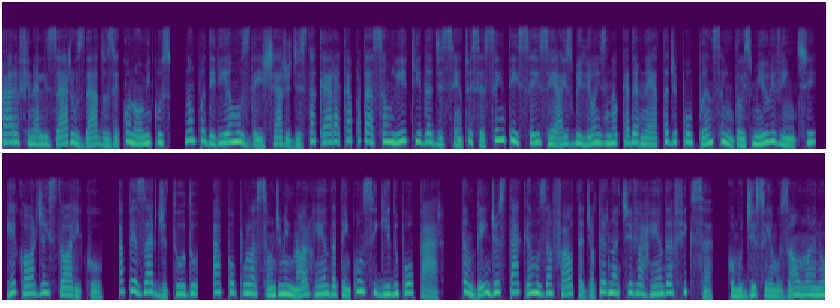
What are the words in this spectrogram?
Para finalizar os dados econômicos, não poderíamos deixar de destacar a captação líquida de 166 reais bilhões na caderneta de poupança em 2020, recorde histórico. Apesar de tudo, a população de menor renda tem conseguido poupar. Também destacamos a falta de alternativa à renda fixa. Como dissemos há um ano,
